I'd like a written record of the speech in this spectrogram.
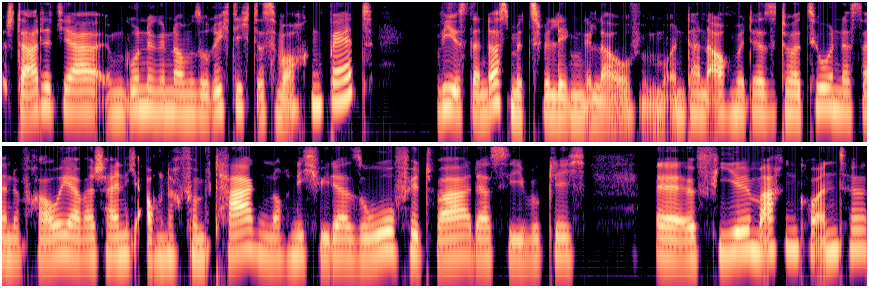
startet ja im Grunde genommen so richtig das Wochenbett. Wie ist denn das mit Zwillingen gelaufen? Und dann auch mit der Situation, dass seine Frau ja wahrscheinlich auch nach fünf Tagen noch nicht wieder so fit war, dass sie wirklich äh, viel machen konnte.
